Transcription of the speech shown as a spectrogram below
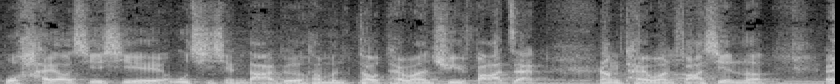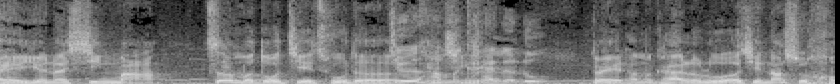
我还要谢谢巫启贤大哥，他们到台湾去发展，让台湾发现了，哎，原来新马。这么多杰出的，就是他们开了路，对他们开了路，而且那时候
